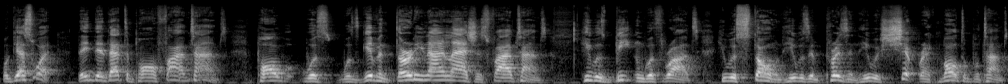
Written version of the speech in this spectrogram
Well, guess what? They did that to Paul five times. Paul was was given 39 lashes five times. He was beaten with rods. He was stoned. He was in prison. He was shipwrecked multiple times.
